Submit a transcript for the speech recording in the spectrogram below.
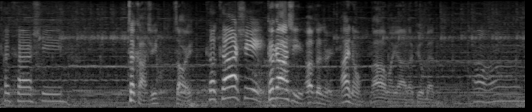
Kakashi. Takashi. Sorry. Kakashi. Kakashi. Oh, that's right. I know. Oh my god, I feel bad. Um,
